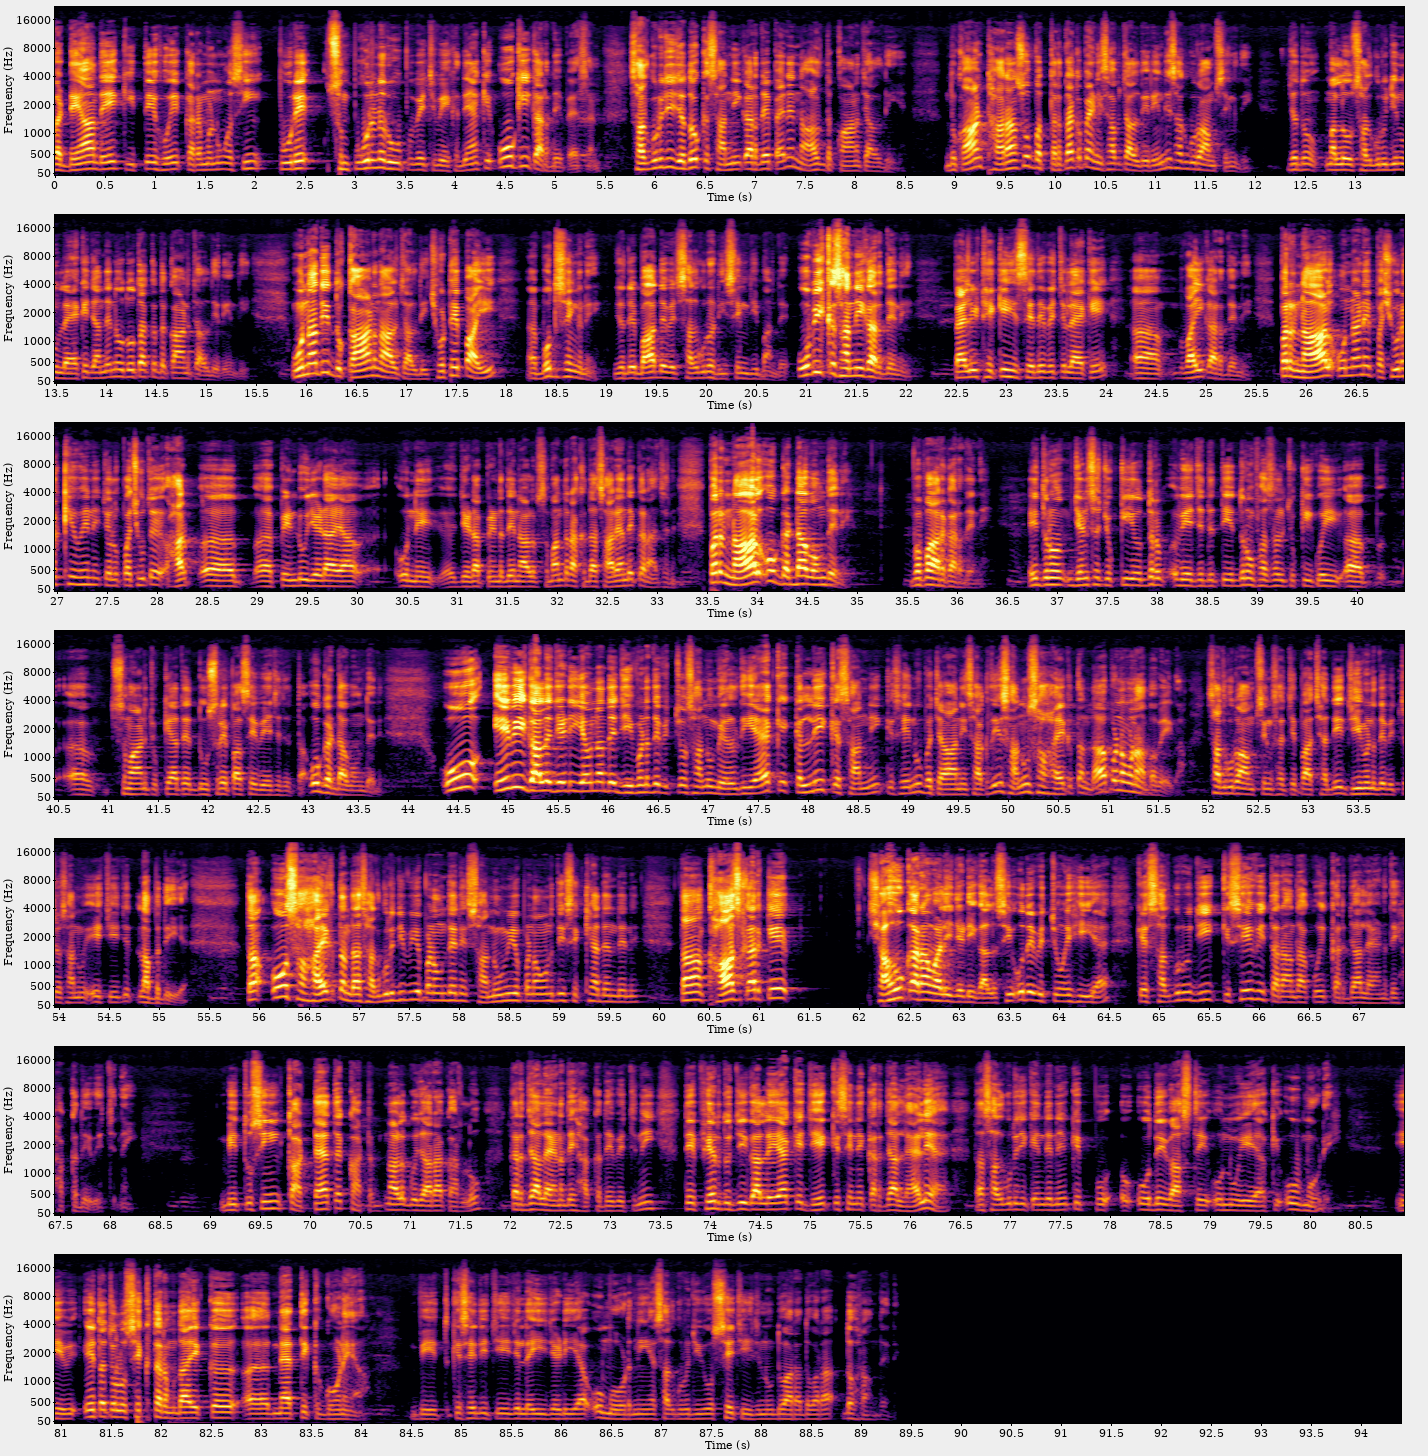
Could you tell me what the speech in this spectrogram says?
ਵੱਡਿਆਂ ਦੇ ਕੀਤੇ ਹੋਏ ਕਰਮ ਨੂੰ ਅਸੀਂ ਪੂਰੇ ਸੰਪੂਰਨ ਰੂਪ ਵਿੱਚ ਵੇਖਦੇ ਹਾਂ ਕਿ ਉਹ ਕੀ ਕਰਦੇ ਪਏ ਸਨ। ਸਤਿਗੁਰੂ ਜੀ ਜਦੋਂ ਕਿਸਾਨੀ ਕਰਦੇ ਪਏ ਨੇ, ਨਾਲ ਦੁਕਾਨ ਚੱਲਦੀ ਹੈ। ਦੁਕਾਨ 1872 ਤੱਕ ਭੈਣੀ ਸਾਹਿਬ ਚੱਲਦੀ ਰਹਿੰਦੀ ਸਤਿਗੁਰੂ ਰਾਮ ਸਿੰਘ ਦੀ। ਜਦੋਂ ਮੰਨ ਲਓ ਸਤਿਗੁਰੂ ਜੀ ਨੂੰ ਲੈ ਕੇ ਜਾਂਦੇ ਨੇ ਉਦੋਂ ਤੱਕ ਦੁਕਾਨ ਚੱਲਦੀ ਰਹਿੰਦੀ। ਉਹਨਾਂ ਦੀ ਦੁਕਾਨ ਨਾਲ ਚੱਲਦੀ। ਛੋਟੇ ਭਾਈ ਬੁੱਧ ਸਿੰਘ ਨੇ ਜਿਹਦੇ ਬਾਅਦ ਦੇ ਵਿੱਚ ਸਤਿਗੁਰੂ ਹਰੀ ਸਿੰਘ ਜੀ ਬਣਦੇ। ਉਹ ਵੀ ਕਿਸਾਨੀ ਕਰਦੇ ਨੇ। ਪਹਿਲੀ ਠੇਕੇ ਹਿੱਸੇ ਦੇ ਵਿੱਚ ਲੈ ਕੇ ਅ, ਵਾਹੀ ਕਰਦੇ ਨੇ। ਪਰ ਨਾਲ ਉਹਨਾਂ ਨੇ ਪਸ਼ੂ ਰੱਖੇ ਹੋਏ ਨੇ। ਚਲੋ ਪਸ਼ੂ ਤੇ ਹਰ ਅ, ਪਿੰਡੂ ਜਿਹੜਾ ਆ ਉਹਨੇ ਅ, ਜਿਹੜਾ ਪਿੰਡ ਦੇ ਨਾਲ ਸੰਬੰਧ ਰੱਖਦਾ ਸਾਰਿਆਂ ਦੇ ਘਰਾਂ 'ਚ ਨੇ। ਪਰ ਨਾਲ ਉਹ ਗੱਡਾ ਵਾਹੁੰਦੇ ਨੇ। ਵਪਾਰ ਕਰਦੇ ਨੇ। ਇਧਰੋਂ ਜਿਣਸ ਚੁੱਕੀ, ਉਧਰ ਵੇਚ ਦਿੱਤੀ, ਇਧਰੋਂ ਫਸਲ ਚੁੱਕੀ, ਕੋਈ ਸਮਾਨ ਚੁੱਕਿਆ ਤੇ ਦੂਸਰੇ ਪਾਸੇ ਵੇਚ ਦਿੱਤਾ। ਉਹ ਗੱਡਾ ਵਾਉਂਦੇ ਨੇ। ਉਹ, ਇਹ ਵੀ ਗੱਲ ਜਿਹੜੀ ਹੈ ਉਹਨਾਂ ਦੇ ਜੀਵਨ ਦੇ ਵਿੱਚੋਂ ਸਾਨੂੰ ਮਿਲਦੀ ਹੈ ਕਿ ਕੱਲੀ ਕਿਸਾਨੀ ਕਿਸੇ ਨੂੰ ਬਚਾ ਨਹੀਂ ਸਕਦੀ, ਸਾਨੂੰ ਸਹਾਇਕ ਧੰਦਾ ਅਪਣਾਉਣਾ ਪਵੇਗਾ। ਸਤਿਗੁਰੂ ਰਾਮ ਸਿੰਘ ਸੱਚੇ ਪਾਤਸ਼ਾਹ ਦੀ ਜੀਵਨ ਦੇ ਵਿੱਚੋਂ ਸਾਨੂੰ ਇਹ ਚੀਜ਼ ਲੱਭਦੀ ਹੈ। ਤਾਂ ਉਹ ਸਹਾਇਕ ਧੰਦਾ ਸਤਿਗੁਰੂ ਜੀ ਵੀ ਅਪਣਾਉਂਦੇ ਨੇ, ਸਾਨੂੰ ਵੀ ਅਪਣਾਉਣ ਦੀ ਸਿੱਖਿਆ ਦਿੰਦੇ ਨੇ। ਤਾਂ ਖਾਸ ਕਰਕੇ ਸ਼ਾਹੂਕਾਰਾਂ ਵਾਲੀ ਜਿਹੜੀ ਗੱਲ ਸੀ, ਉਹਦੇ ਵਿੱਚੋਂ ਇਹੀ ਹੈ ਕਿ ਸਤਿਗੁਰੂ ਜੀ ਕਿਸੇ ਵੀ ਤਰ੍ਹਾਂ ਦਾ ਕੋਈ ਕਰਜ਼ਾ ਲੈਣ ਦੇ ਹੱਕ ਦੇ ਵਿੱਚ ਨਹੀਂ। ਵੀ ਤੁਸੀਂ ਘੱਟ ਹੈ ਤੇ ਘੱਟ ਨਾਲ ਗੁਜ਼ਾਰਾ ਕਰ ਲਓ, ਕਰਜ਼ਾ ਲੈਣ ਦੇ ਹੱਕ ਦੇ ਵਿੱਚ ਨਹੀਂ। ਤੇ ਫਿਰ ਦੂਜੀ ਗੱਲ ਇਹ ਆ ਕਿ ਜੇ ਕਿਸੇ ਨੇ ਕਰਜ਼ਾ ਲੈ ਲਿਆ ਤਾਂ ਸਤਿਗੁਰੂ ਜੀ ਕਹਿੰਦੇ ਨੇ ਕਿ ਪੁ- ਉਹਦੇ ਵਾਸਤੇ ਉਹਨੂੰ ਇਹ ਆ ਕਿ ਉਹ ਮੋੜੇ। ਇਹ ਵੀ- ਇਹ ਤਾਂ ਚਲੋ ਸਿੱਖ ਧਰਮ ਦਾ ਇੱਕ ਨੈਤਿਕ ਗੁਣ ਆ। ਵੀ ਕਿਸੇ ਦੀ ਚੀਜ਼ ਲਈ ਜਿਹੜੀ ਆ ਉਹ ਮੋੜਨੀ ਹੈ, ਸਤਿਗੁਰੂ ਜੀ ਉਸੇ ਚੀਜ਼ ਨੂੰ ਦੁਬਾਰਾ ਦੁਬਾਰਾ ਦੁਹਰਾਉਂਦੇ ਨੇ।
